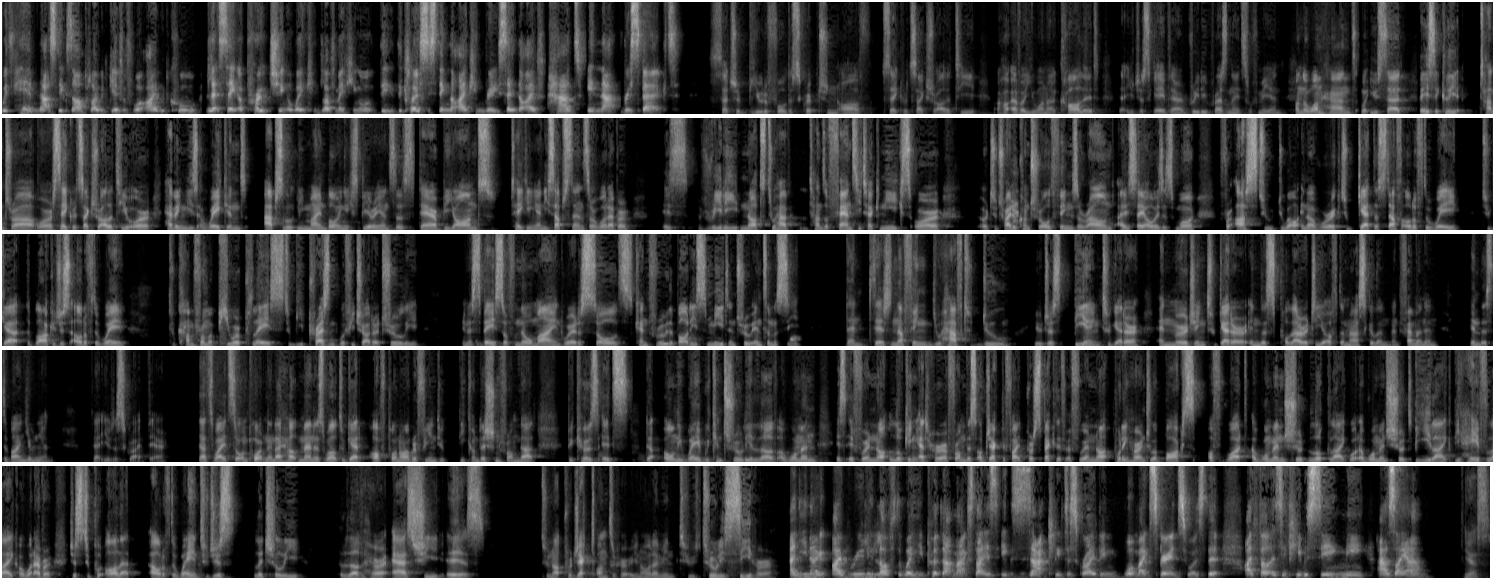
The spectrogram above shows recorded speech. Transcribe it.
with him that's the example i would give of what i would call let's say approaching awakened lovemaking or the the closest thing that i can really say that i've had in that respect such a beautiful description of sacred sexuality or however you want to call it that you just gave there really resonates with me. And on the one hand, what you said, basically, Tantra or sacred sexuality or having these awakened, absolutely mind blowing experiences, they're beyond taking any substance or whatever. is really not to have tons of fancy techniques or or to try to control things around. I say always it's more for us to do our inner work, to get the stuff out of the way, to get the blockages out of the way, to come from a pure place, to be present with each other truly in a mm-hmm. space of no mind where the souls can through the bodies meet in true intimacy then there's nothing you have to do you're just being together and merging together in this polarity of the masculine and feminine in this divine union that you described there. That's why it's so important and i help men as well to get off pornography and to decondition from that because it's the only way we can truly love a woman is if we're not looking at her from this objectified perspective. If we're not putting her into a box of what a woman should look like what a woman should be like behave like or whatever just to put all that out of the way and to just literally love her as she is. To not project onto her you know what i mean? To truly see her and you know, I really love the way you put that, Max. That is exactly describing what my experience was that I felt as if he was seeing me as I am. Yes.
